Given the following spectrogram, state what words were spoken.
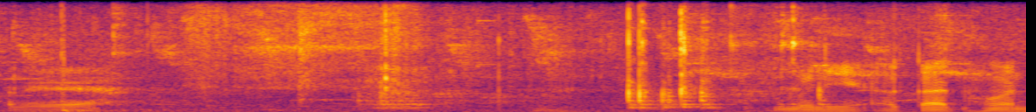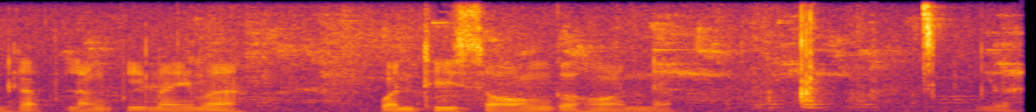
กันเลย มื่อนี้อากาศร้อนครับ หลังปีใหม่มา วันที่สองก็ร้อนเนี่ยเลย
